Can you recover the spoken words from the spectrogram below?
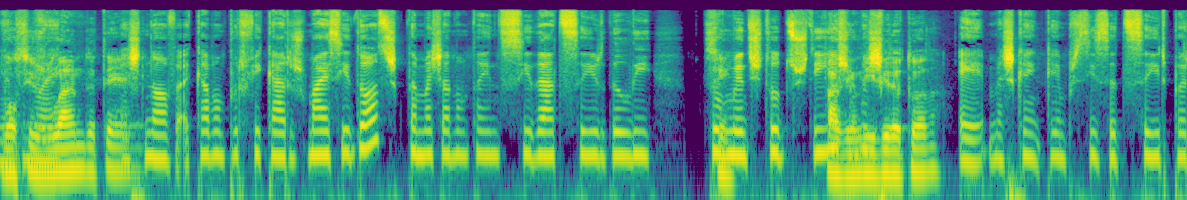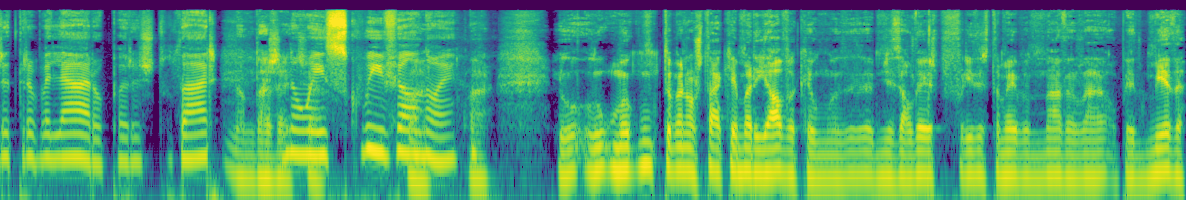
vão se é? isolando é? até. As nove acabam por ficar os mais idosos, que também já não têm necessidade de sair dali pelo Sim. menos todos os dias. Fazem mas, a vida toda. É, mas quem, quem precisa de sair para trabalhar ou para estudar não, jeito, não é execuível, claro, não é? Claro. Eu, uma que também não está aqui é Marialva, que é uma das minhas aldeias preferidas, também abandonada lá ao pé de Meda,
